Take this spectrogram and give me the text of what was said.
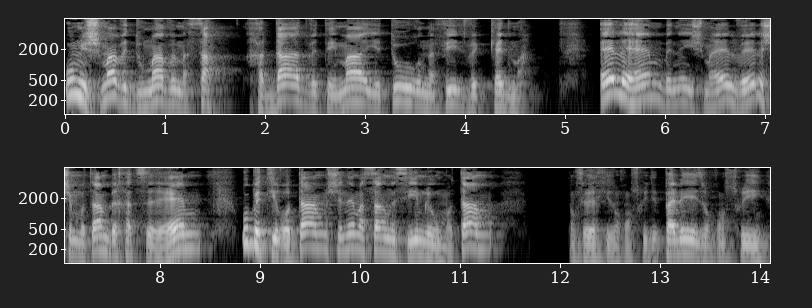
ומשמע ודומה ומסע, חדד ותימה, יתור, נפיץ וקדמה. אלה הם בני ישמעאל ואלה שמותם בחצריהם ובטירותם, 12 נשיאים לאומותם. Donc ça veut dire qu'ils ont construit des palais, ils ont construit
